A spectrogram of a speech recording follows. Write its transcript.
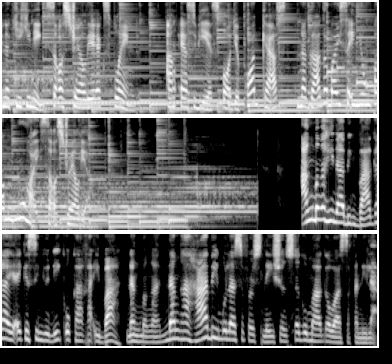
nakikinig sa Australia Explained, ang SBS audio podcast na gagabay sa inyong pamumuhay sa Australia. Ang mga hinabing bagay ay kasing unique o kakaiba ng mga nanghahabi mula sa First Nations na gumagawa sa kanila.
